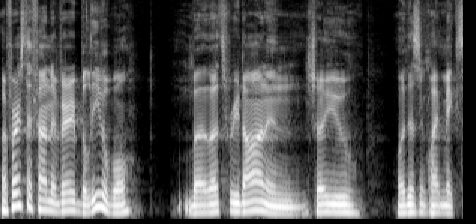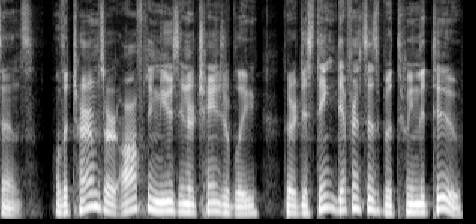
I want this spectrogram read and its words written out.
At first, I found it very believable, but let's read on and show you what doesn't quite make sense. While the terms are often used interchangeably, there are distinct differences between the two.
